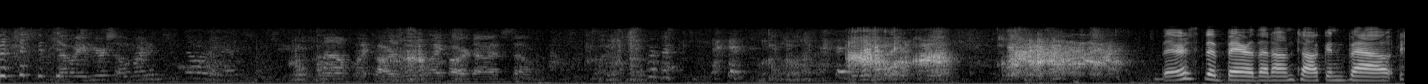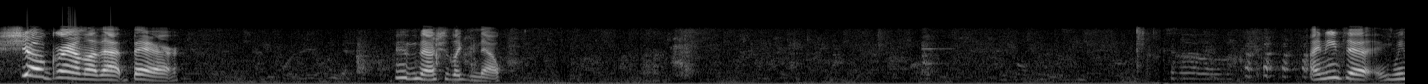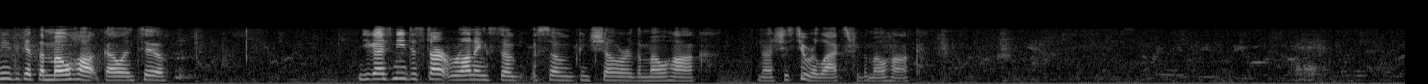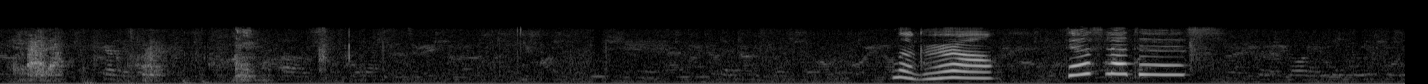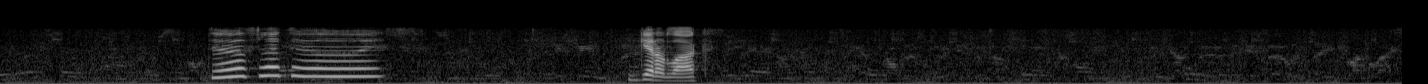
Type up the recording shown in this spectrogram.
Is that why you're here, celebrating? No, my car's my car died, so. There's the bear that I'm talking about. Show grandma that bear. And now she's like, no. I need to, we need to get the mohawk going too. You guys need to start running so so we can show her the mohawk. No, she's too relaxed for the mohawk. Little girl, this. Just like this. Get her, Lock.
